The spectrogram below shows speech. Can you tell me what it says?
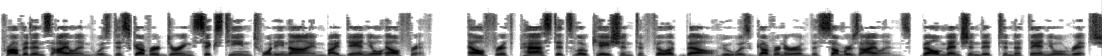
Providence Island was discovered during 1629 by Daniel Elfrith. Elfrith passed its location to Philip Bell who was governor of the Somers Islands. Bell mentioned it to Nathaniel Rich.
